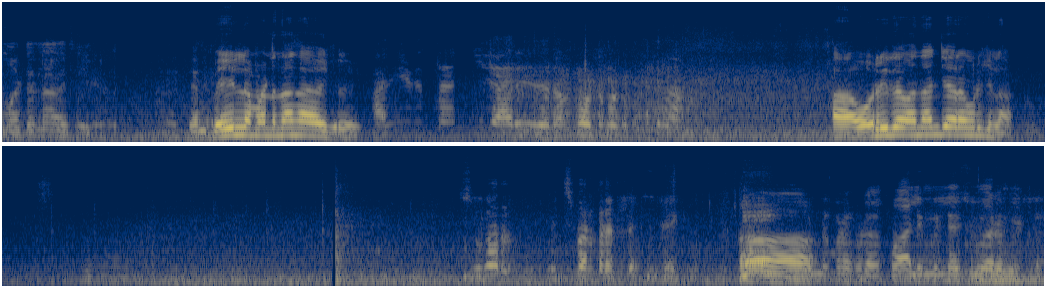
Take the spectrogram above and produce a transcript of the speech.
மட்டும்தான் அது செய்யறது. வெயில்ல மட்டும்தாங்க வைக்கிறது. ஒரு இதை வந்து அஞ்சாயிரம் குடிக்கலாம். சுகர் மிக்ஸ் ஒன்றும் பண்ணக்கூடாது. பாலும் இல்லை சுகரும் இல்லை.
